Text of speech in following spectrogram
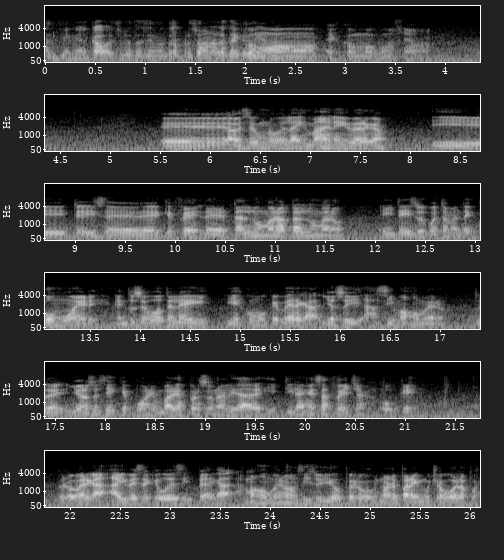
al fin y al cabo. Eso lo está haciendo otra persona, lo está Es creyendo. como, es como, ¿cómo se llama? Eh, a veces uno ve las imágenes y verga y te dice de qué fe, de tal número a tal número y te dice supuestamente cómo eres. Entonces vos te leí y es como que verga, yo soy así más o menos. Entonces yo no sé si es que ponen varias personalidades y tiran esa fecha o qué. Pero verga, hay veces que vos decís, verga, más o menos así soy yo, pero no le paráis mucha bola pues.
